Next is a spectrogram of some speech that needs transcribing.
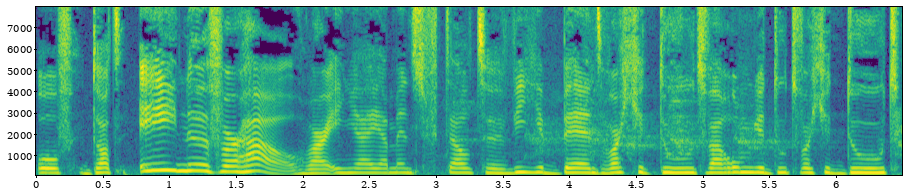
Of dat ene verhaal waarin jij aan mensen vertelt eh, wie je bent, wat je doet, waarom je doet wat je doet.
